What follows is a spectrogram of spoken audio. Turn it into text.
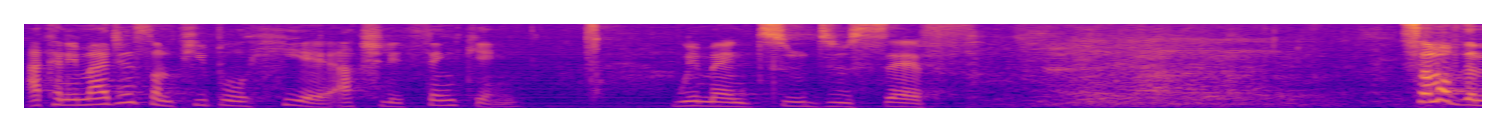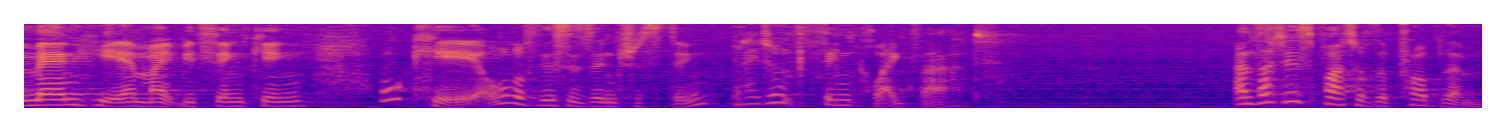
I can imagine some people here actually thinking, women to do self. Some of the men here might be thinking, okay, all of this is interesting, but I don't think like that. And that is part of the problem.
